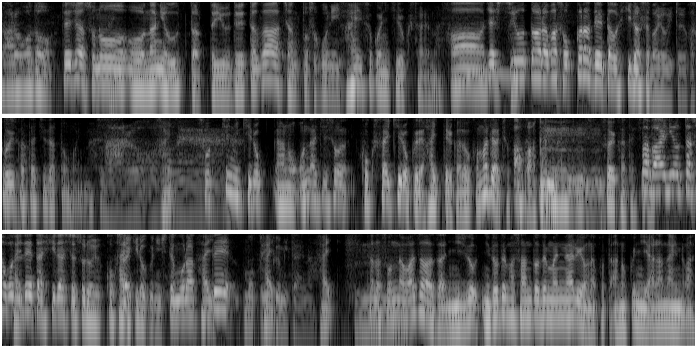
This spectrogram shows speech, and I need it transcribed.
なるほど。で、じゃあその、はい、何を打ったっていうデータがちゃんとそこに。はい、そこに記録されます。ああ、じゃあ必要とあらば、そこからデータを引き出せばよいという形そういう形だと思います。なるほど、ね、はい。そっちに記録、あの、同じそう国際記録で入ってるかどうかまではちょっとわかんない、うんうんうん。そういう形まあ、場合によってはそこでデータ引き出して、それを国際記録にしてもらって、持っていくみたいな。はい。はい、ただ、そんなわざわざ二度、二度手間三度手間になるようなこと、あの国やらないのは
